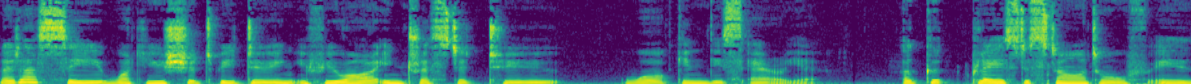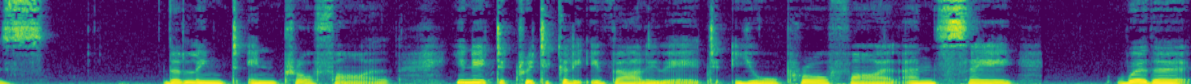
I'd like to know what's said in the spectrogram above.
let us see what you should be doing if you are interested to work in this area. A good place to start off is the LinkedIn profile. You need to critically evaluate your profile and say whether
